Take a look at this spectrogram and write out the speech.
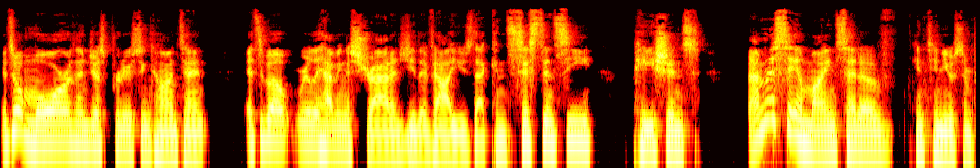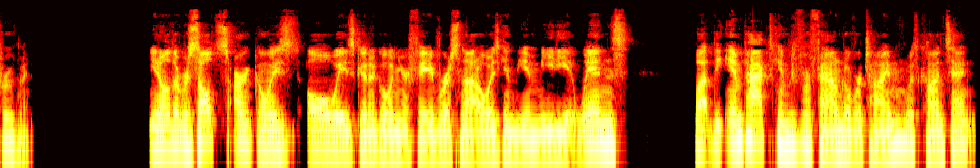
it's about more than just producing content. It's about really having a strategy that values that consistency, patience, and I'm going to say a mindset of continuous improvement. You know, the results aren't always always going to go in your favor. It's not always going to be immediate wins, but the impact can be profound over time with content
